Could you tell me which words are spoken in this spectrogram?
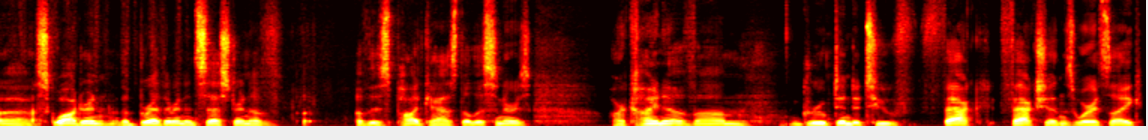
uh, squadron, the brethren and of of this podcast, the listeners, are kind of um, grouped into two fac- factions where it's like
